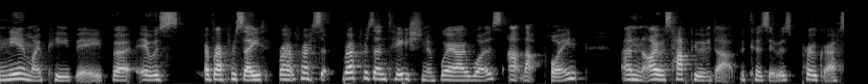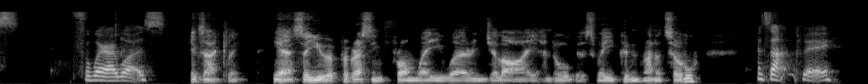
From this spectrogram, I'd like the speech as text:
near my PB, but it was a represent, repres representation of where I was at that point, and I was happy with that because it was progress for where I was. Exactly. Yeah. So you were progressing from where you were in July and August, where you couldn't run at all. Exactly.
